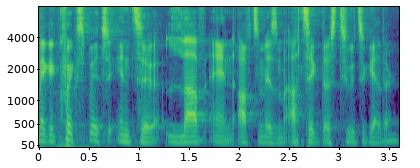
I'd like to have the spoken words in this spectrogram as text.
Make a quick switch into love and optimism. I'll take those two together.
